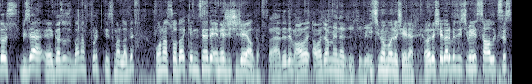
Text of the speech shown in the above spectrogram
doğru bize e, gazoz bana fruit ısmarladı. Ona soda kendisine de enerji içeceği aldı. Sana dedim al, alacağım mı enerji içeceği İçmem öyle şeyler. Öyle şeyler biz içmeyiz sağlıksız.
